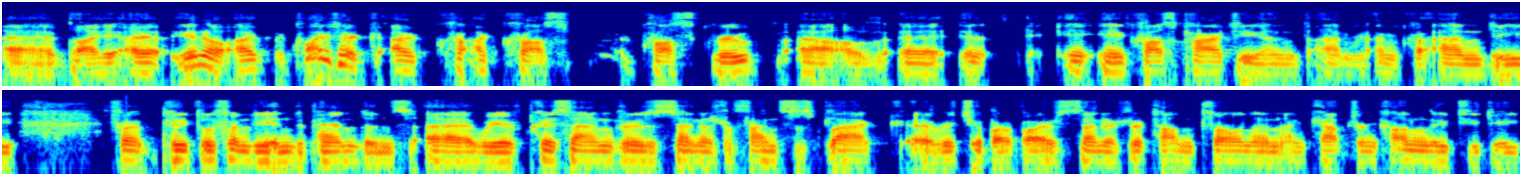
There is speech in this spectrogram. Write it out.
uh, by uh, you know a, quite a, a, a cross cross group uh, of uh, cross party and and and, and the people from the independents. Uh, we have Chris Andrews, Senator Frances Black, uh, Richard Barbar, Senator Tom Clonan, and Catherine Connolly TD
